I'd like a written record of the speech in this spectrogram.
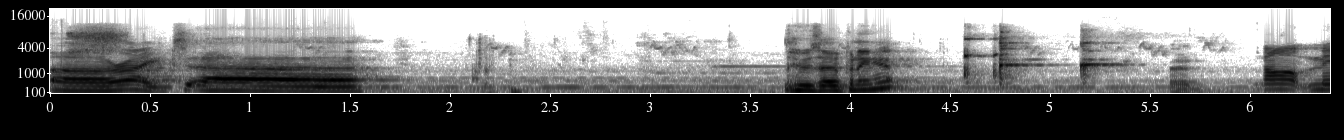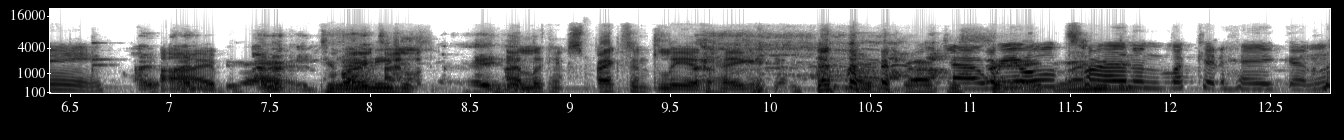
All right. Uh, who's opening it? Not me. I, I- look do I need I to- look, I look expectantly at Hagen. I was about to Yeah, we all turn need and look at Hagen.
